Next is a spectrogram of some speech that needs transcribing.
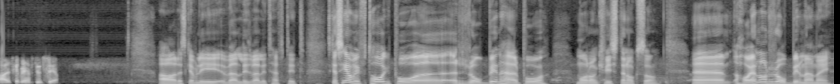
ja, det ska bli häftigt att se. Ja, det ska bli väldigt, väldigt häftigt. Ska se om vi får tag på eh, Robin här på morgonkvisten också. Eh, har jag någon Robin med mig?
